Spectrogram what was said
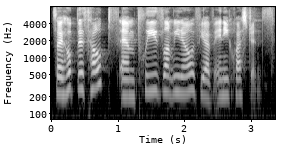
So I hope this helps and please let me know if you have any questions.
